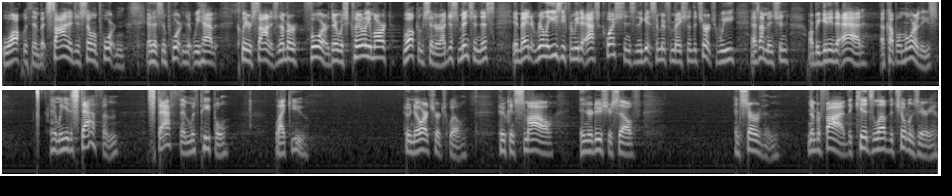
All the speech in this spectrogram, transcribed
walk with them. But signage is so important, and it's important that we have clear signage. Number four, there was clearly marked Welcome Center. I just mentioned this. It made it really easy for me to ask questions and to get some information of the church. We, as I mentioned, are beginning to add a couple more of these, and we need to staff them, staff them with people like you who know our church well, who can smile, introduce yourself, and serve them. Number five, the kids love the children's area.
